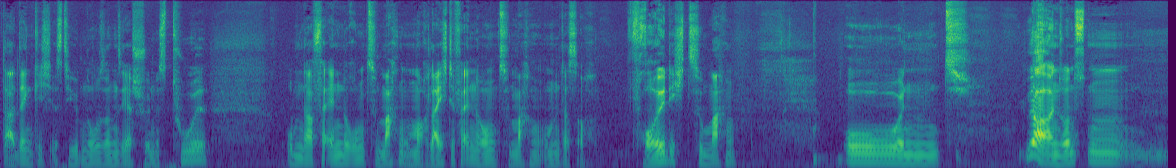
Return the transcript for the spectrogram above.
da denke ich, ist die Hypnose ein sehr schönes Tool, um da Veränderungen zu machen, um auch leichte Veränderungen zu machen, um das auch freudig zu machen. Und ja, ansonsten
